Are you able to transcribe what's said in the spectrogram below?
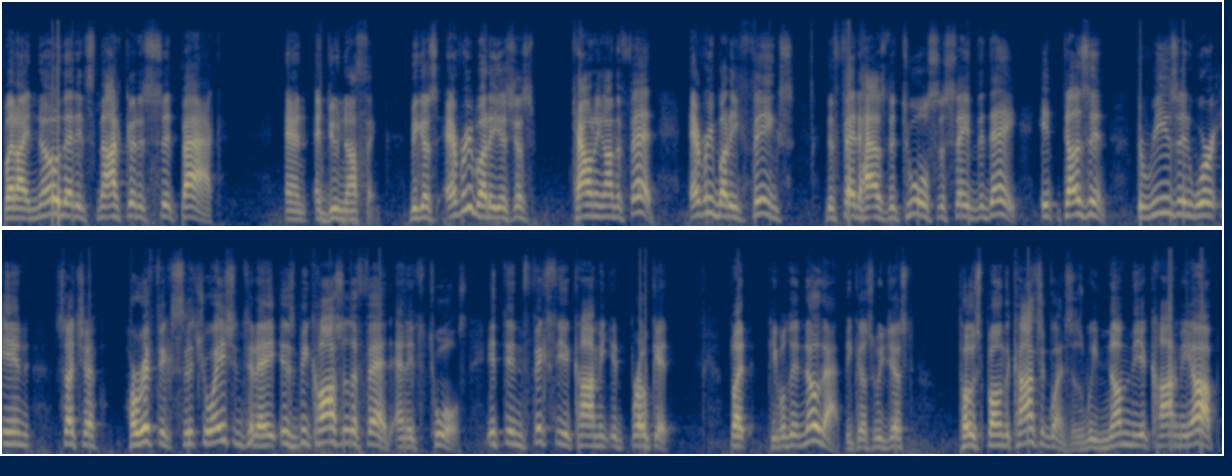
But I know that it's not going to sit back and, and do nothing because everybody is just counting on the Fed. Everybody thinks the Fed has the tools to save the day. It doesn't. The reason we're in such a horrific situation today is because of the Fed and its tools. It didn't fix the economy, it broke it. But people didn't know that because we just postponed the consequences. We numbed the economy up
